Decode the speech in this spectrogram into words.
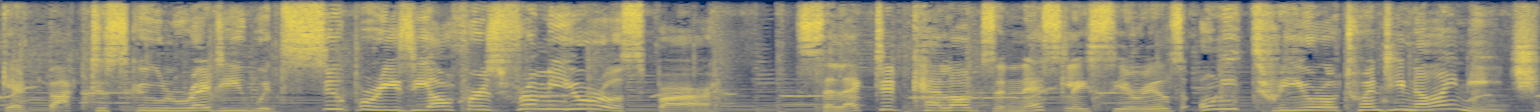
Get back to school ready with super easy offers from Eurospar. Selected Kellogg's and Nestle cereals only €3.29 each.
